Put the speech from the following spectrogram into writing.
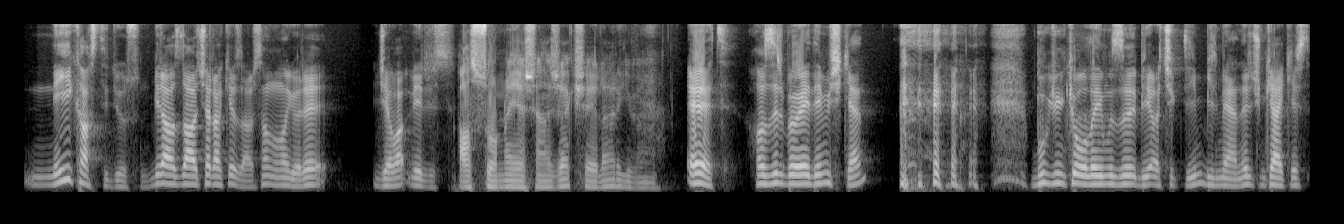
neyi kastediyorsun? Biraz daha açarak yazarsan ona göre cevap veririz. Az sonra yaşanacak şeyler gibi mi? Evet, hazır böyle demişken bugünkü olayımızı bir açıklayayım bilmeyenleri çünkü herkes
